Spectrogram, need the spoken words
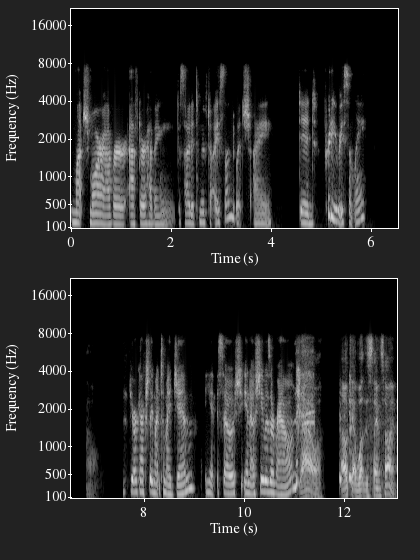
much more after after having decided to move to Iceland, which I did pretty recently. Oh. Bjork actually went to my gym, so she, you know, she was around. Wow. Okay. Well, at the same time.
